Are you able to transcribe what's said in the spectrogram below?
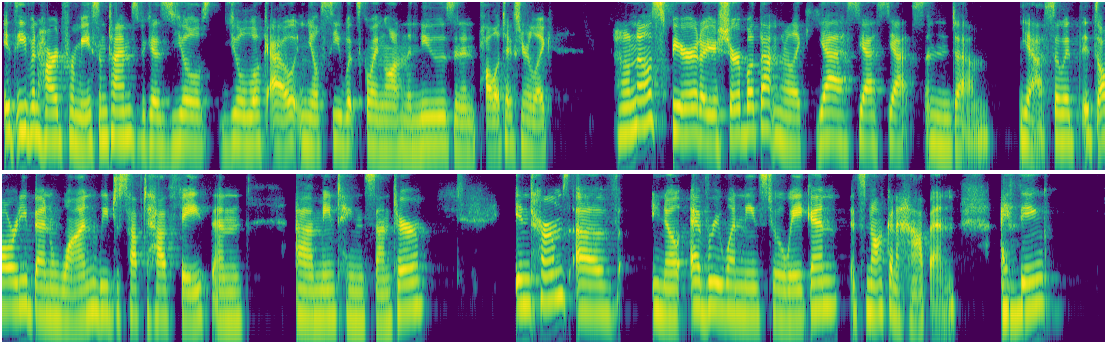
it's even hard for me sometimes because you'll you'll look out and you'll see what's going on in the news and in politics and you're like, I don't know, spirit, are you sure about that? And they're like, yes, yes, yes. And um, yeah, so it, it's already been won. We just have to have faith and uh, maintain center in terms of you know everyone needs to awaken it's not going to happen i mm-hmm. think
